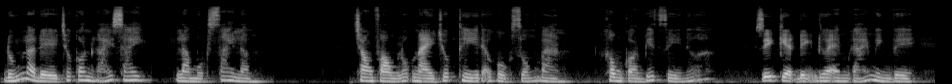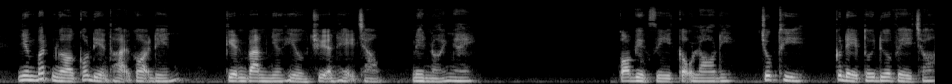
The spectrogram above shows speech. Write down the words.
Đúng là để cho con gái say là một sai lầm. Trong phòng lúc này Trúc Thi đã gục xuống bàn, không còn biết gì nữa. Dĩ Kiệt định đưa em gái mình về, nhưng bất ngờ có điện thoại gọi đến. Kiên Văn như hiểu chuyện hệ trọng, nên nói ngay. Có việc gì cậu lo đi, Trúc Thi, cứ để tôi đưa về cho.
